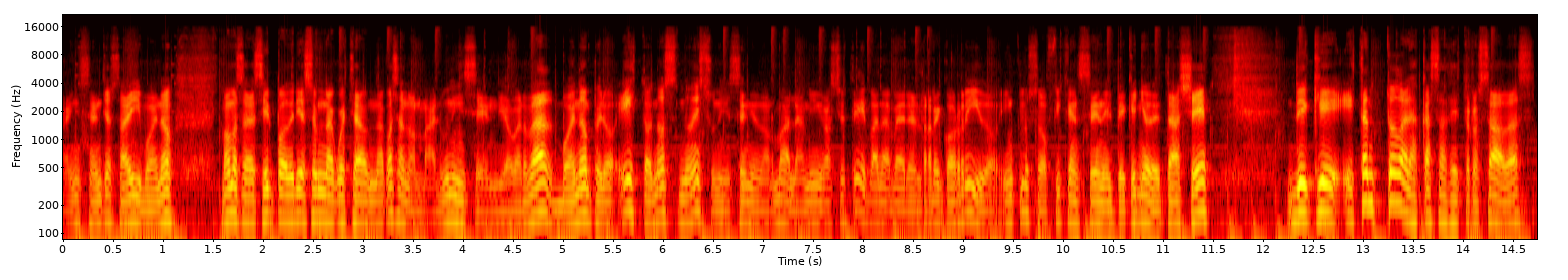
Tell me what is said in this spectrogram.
hay incendios ahí, bueno, vamos a decir, podría ser una, cuestión, una cosa normal, un incendio, ¿verdad? Bueno, pero esto no, no es un incendio normal, amigos. Si ustedes van a ver el recorrido, incluso fíjense en el pequeño detalle de que están todas las casas destrozadas,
